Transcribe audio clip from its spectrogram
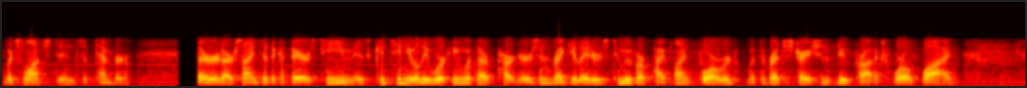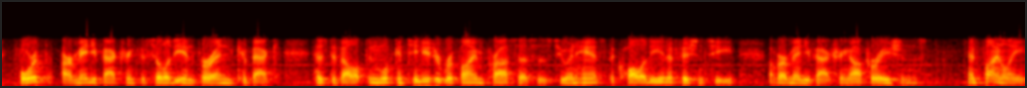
which launched in September. Third, our scientific affairs team is continually working with our partners and regulators to move our pipeline forward with the registration of new products worldwide. Fourth, our manufacturing facility in Varennes, Quebec, has developed and will continue to refine processes to enhance the quality and efficiency of our manufacturing operations. And finally,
